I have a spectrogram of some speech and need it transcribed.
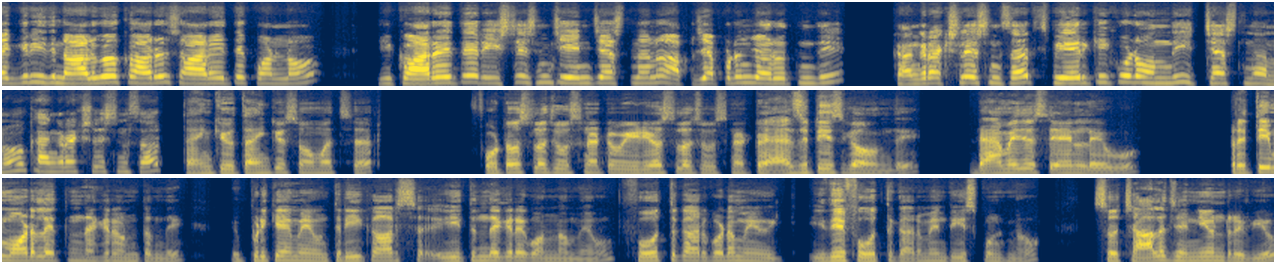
దగ్గర ఇది నాలుగో కారు. సార్ అయితే కొన్నాం. ఈ కారు అయితే రిజిస్ట్రేషన్ చేంజ్ చేస్తున్నాను అప్పచెప్పడం జరుగుతుంది. కంగ్రాచులేషన్ సార్. స్పేర్కి కూడా ఉంది. ఇచ్చేస్తున్నాను. Congratulation sir. Thank you. Thank you so much sir. ఫొటోస్లో చూసినట్టు వీడియోస్లో చూసినట్టు యాజ్ ఇట్ ఈస్గా ఉంది. డ్యామేజెస్ ఏం లేవు. ప్రతి మోడల్ అయితే దగ్గర ఉంటుంది. ఇప్పటికే మేము త్రీ కార్స్ ఇతని దగ్గరే కొన్నాం మేము. ఫోర్త్ కార్ కూడా మేము ఇదే ఫోర్త్ కార్ మేము తీసుకుంటున్నాం. సో చాలా జెన్యున్ రివ్యూ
